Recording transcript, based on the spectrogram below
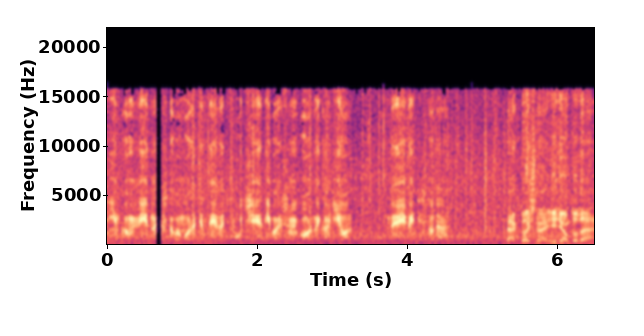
Снимкам видно, что вы можете срезать путь через небольшой горный каньон. Двигайтесь туда. Так точно, идем туда.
